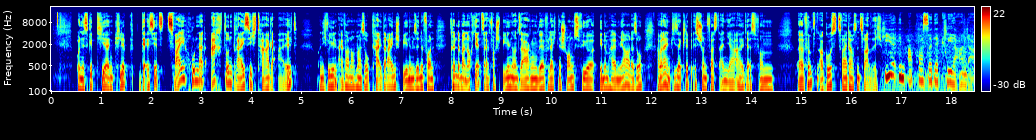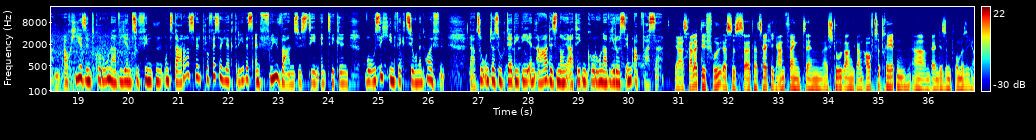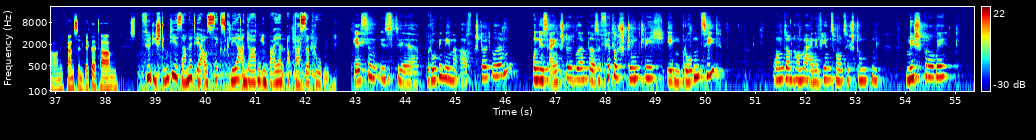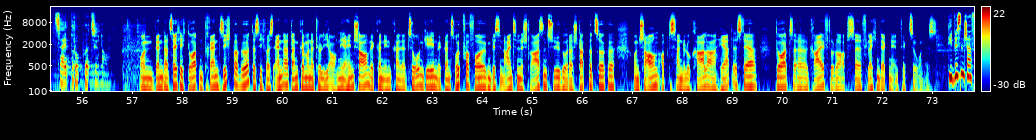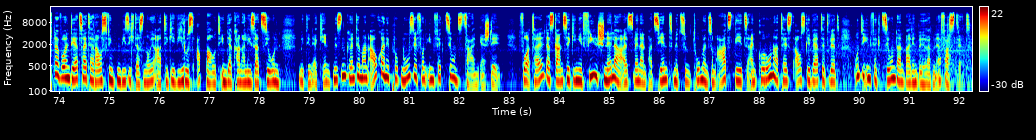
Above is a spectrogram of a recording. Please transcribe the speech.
Und es gibt hier einen Clip, der ist jetzt 238 Tage alt und ich will ihn einfach nochmal so kalt reinspielen im Sinne von, könnte man auch jetzt einfach spielen und sagen, wäre vielleicht eine Chance für in einem halben Jahr oder so. Aber nein, dieser Clip ist schon fast ein Jahr alt. Der ist vom äh, 5. August 2020. Hier im Abwasser der Kläranlagen. Auch hier sind Coronaviren zu finden und daraus will Professor Jörg Dreves ein Frühwarnsystem entwickeln, wo sich Infektionen häufen. Dazu untersucht er die DNA des neuartigen Coronavirus im Abwasser. Ja, es ist relativ früh, dass es äh, tatsächlich anfängt, im Stuhlgang dann aufzutreten, äh, wenn die Symptome sich auch noch nicht ganz entwickelt haben. Für die Studie sammelt er aus sechs Kläranlagen in Bayern Abwasserproben. Gestern ist der Probenehmer aufgestellt worden und ist eingestellt worden, dass er viertelstündlich eben Proben zieht. Und dann haben wir eine 24 Stunden Mischprobe, zeitproportional. Und wenn tatsächlich dort ein Trend sichtbar wird, dass sich was ändert, dann können wir natürlich auch näher hinschauen. Wir können in die Kanalisation gehen, wir können es rückverfolgen bis in einzelne Straßenzüge oder Stadtbezirke und schauen, ob das ein lokaler Herd ist, der dort äh, greift oder ob es äh, flächendeckende Infektion ist. Die Wissenschaftler wollen derzeit herausfinden, wie sich das neuartige Virus abbaut in der Kanalisation. Mit den Erkenntnissen könnte man auch eine Prognose von Infektionszahlen erstellen. Vorteil, das Ganze ginge viel schneller, als wenn ein Patient mit Symptomen zum Arzt geht, ein Corona-Test ausgewertet wird und die Infektion dann bei den Behörden erfasst wird.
